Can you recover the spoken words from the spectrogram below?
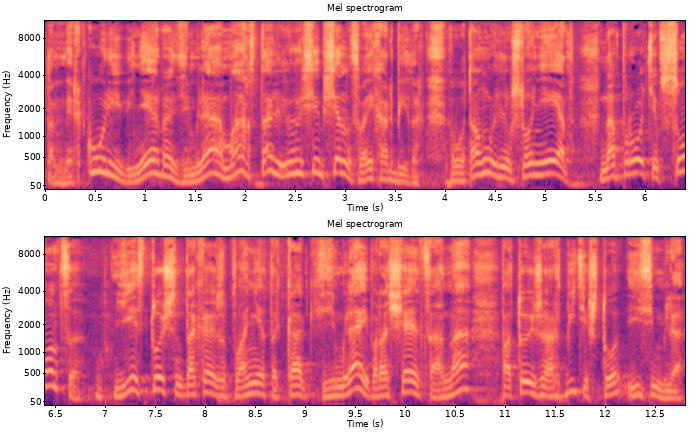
там Меркурий, Венера, Земля, Марс, стали все, все на своих орбитах. Вот. А он говорил, что нет, напротив Солнца есть точно такая же планета, как Земля, и вращается она по той же орбите, что и Земля.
